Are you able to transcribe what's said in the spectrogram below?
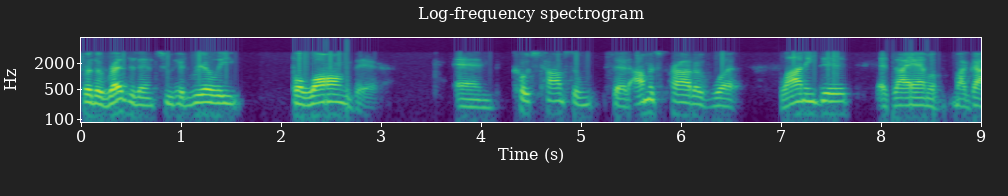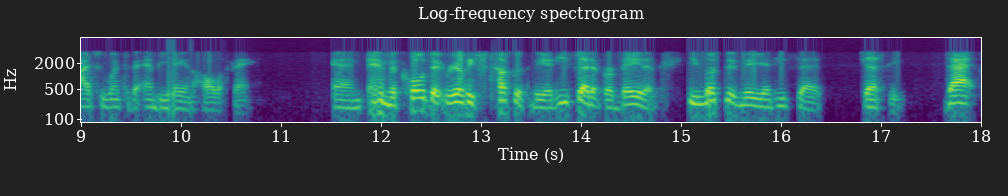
for the residents who had really belonged there. And Coach Thompson said, I'm as proud of what Lonnie did as I am of my guys who went to the NBA and the Hall of Fame. And and the quote that really stuck with me, and he said it verbatim. He looked at me and he said, "Jesse, that's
